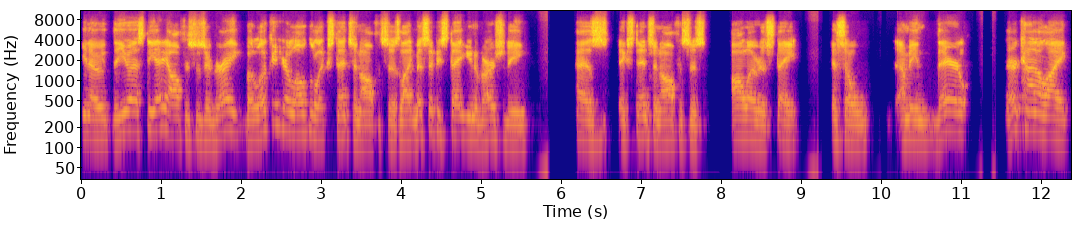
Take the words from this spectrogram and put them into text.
you know, the USDA offices are great, but look at your local extension offices. Like Mississippi State University has extension offices all over the state. And so, I mean, they're they're kind of like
